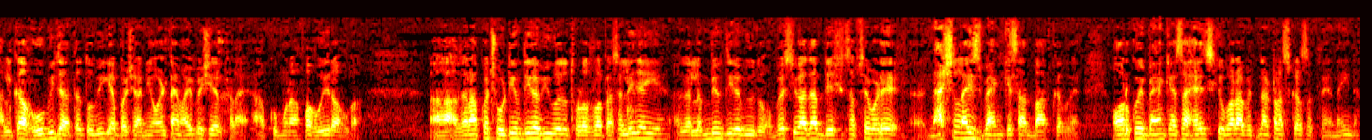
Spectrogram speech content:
हल्का हो भी जाता है तो भी क्या परेशानी? ऑल टाइम हाई पे शेयर खड़ा है। आपको मुनाफा हो ही रहा होगा। अगर आपका छोटी अवधि का व्यू है तो थोड़ा थोड़ा पैसा ले जाइए। अगर लंबी अवधि का व्यू तो ऑब्वियसली बात आप देश के सबसे बड़े नेशनलाइज बैंक के साथ बात कर रहे हैं। और कोई बैंक ऐसा है जिसके ऊपर आप इतना ट्रस्ट कर सकते हैं? नहीं ना।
